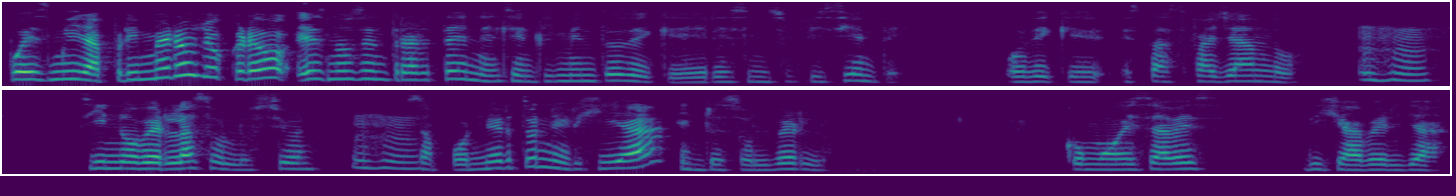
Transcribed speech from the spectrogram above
Pues mira, primero yo creo es no centrarte en el sentimiento de que eres insuficiente o de que estás fallando, sino ver la solución. O sea, poner tu energía en resolverlo. Como esa vez dije, a ver, ya.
